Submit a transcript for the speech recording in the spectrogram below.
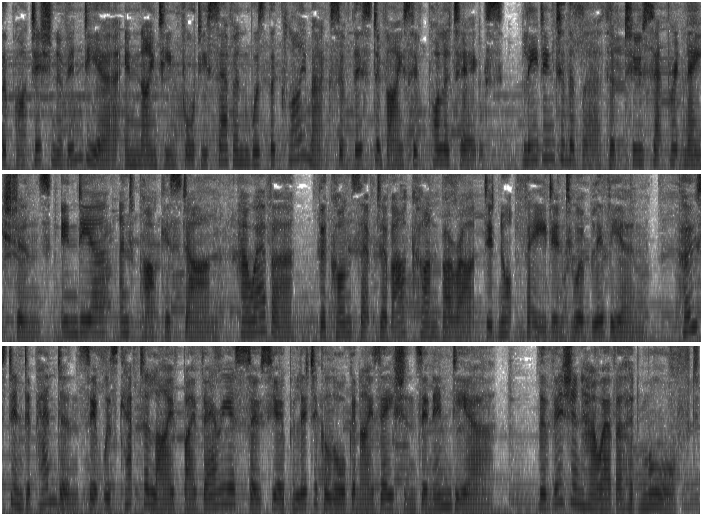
The partition of India in 1947 was the climax of this divisive politics, leading to the birth of two separate nations, India and Pakistan. However, the concept of Akhand Bharat did not fade into oblivion. Post-independence, it was kept alive by various socio-political organizations in India. The vision, however, had morphed.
